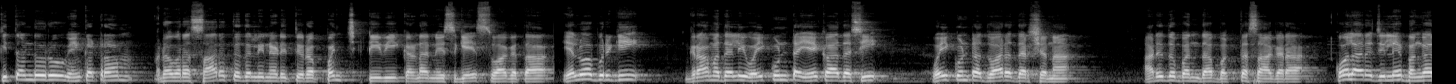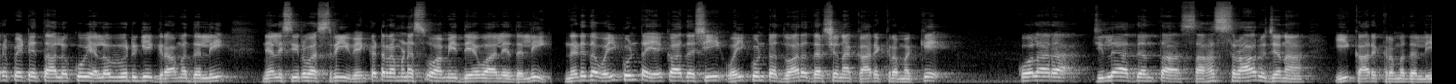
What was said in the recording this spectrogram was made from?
ಕಿತ್ತಂಡೂರು ವೆಂಕಟರಾಮ್ ರವರ ಸಾರಥ್ಯದಲ್ಲಿ ನಡೆಯುತ್ತಿರುವ ಪಂಚ್ ಟಿವಿ ಕನ್ನಡ ನ್ಯೂಸ್ಗೆ ಸ್ವಾಗತ. ಯಲ್ವಬುರ್ಗಿ ಗ್ರಾಮದಲ್ಲಿ ವೈಕುಂಠ ಏಕಾದಶಿ, ವೈಕುಂಠ ದ್ವಾರ ದರ್ಶನ ಹರಿದು ಬಂದ ಭಕ್ತ ಸಾಗರ. ಕೋಲಾರ ಜಿಲ್ಲೆ ಬಂಗಾರಪೇಟೆ ತಾಲೂಕು ಯಲಬುರ್ಗಿ ಗ್ರಾಮದಲ್ಲಿ ನೆಲೆಸಿರುವ ಶ್ರೀ ವೆಂಕಟರಮಣ ಸ್ವಾಮಿ ದೇವಾಲಯದಲ್ಲಿ ನಡೆದ ವೈಕುಂಠ ಏಕಾದಶಿ, ವೈಕುಂಠ ದ್ವಾರ ದರ್ಶನ ಕಾರ್ಯಕ್ರಮಕ್ಕೆ ಕೋಲಾರ ಜಿಲ್ಲೆಯಾದ್ಯಂತ ಸಹಸ್ರಾರು ಜನ ಈ ಕಾರ್ಯಕ್ರಮದಲ್ಲಿ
